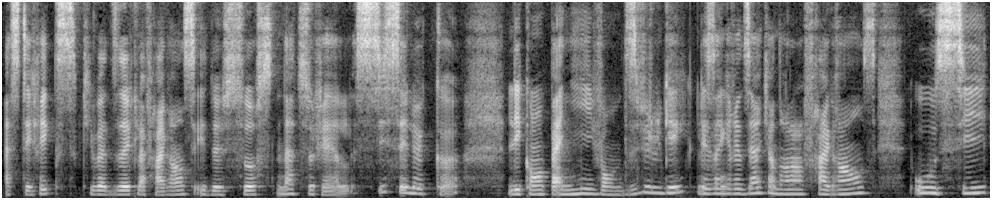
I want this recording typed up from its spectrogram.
astérix qui va dire que la fragrance est de source naturelle. Si c'est le cas, les compagnies vont divulguer les ingrédients qu'il y a dans leur fragrance ou si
